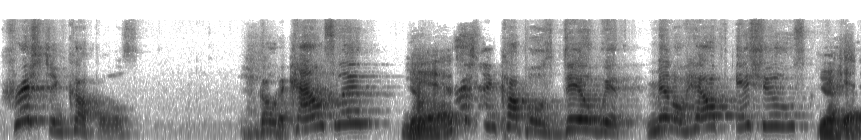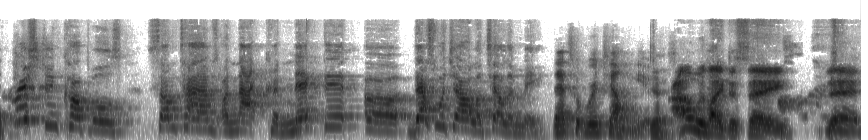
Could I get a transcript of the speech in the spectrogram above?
Christian couples go to counseling. Yep. Yes. Christian couples deal with mental health issues. Yes. Yes. Christian couples sometimes are not connected. Uh, that's what y'all are telling me. That's what we're telling you. Yes. I would like to say that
